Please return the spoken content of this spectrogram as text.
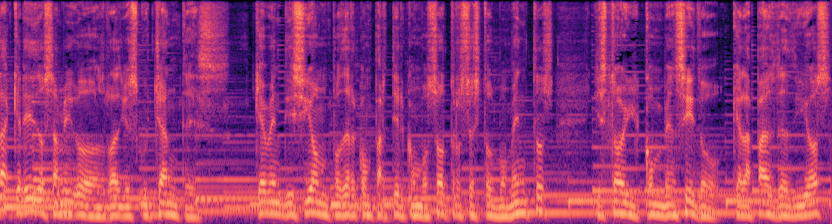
Hola queridos amigos radioescuchantes, qué bendición poder compartir con vosotros estos momentos y estoy convencido que la paz de Dios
